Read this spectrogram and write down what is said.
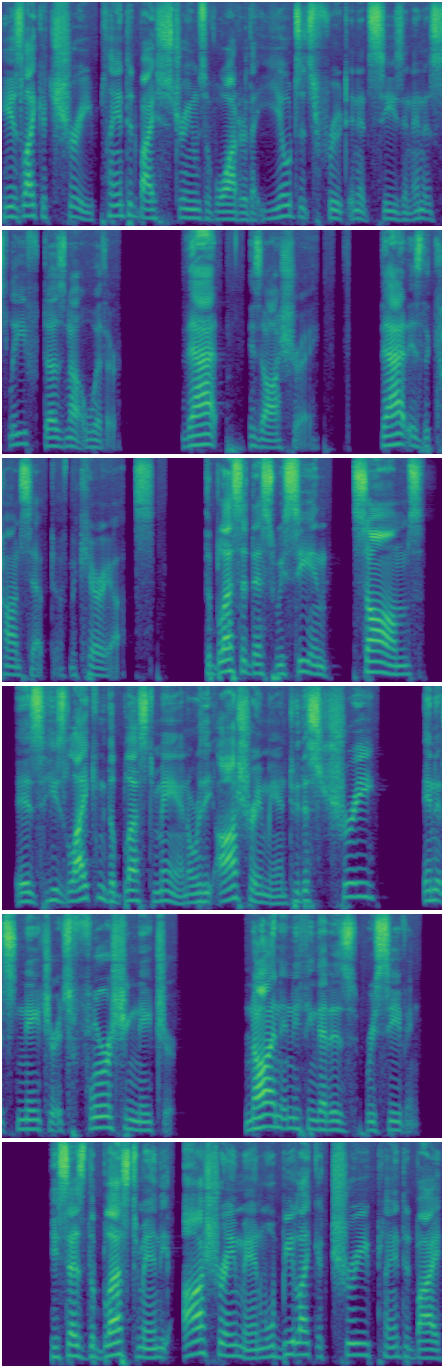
He is like a tree planted by streams of water that yields its fruit in its season, and its leaf does not wither. That is ashrei. That is the concept of Makarios. The blessedness we see in Psalms is he's liking the blessed man or the Ashrei man to this tree in its nature, its flourishing nature, not in anything that is receiving. He says the blessed man, the Ashrei man, will be like a tree planted by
